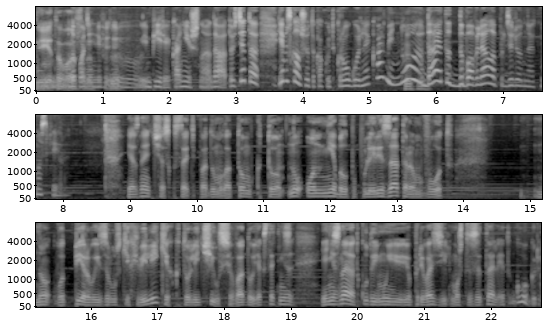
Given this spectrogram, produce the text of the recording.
И это важно, падения да. э, империи, конечно, да. То есть это, я бы сказала, что это какой-то краеугольный камень, но Мгм. да, это добавляло определенной атмосферы. Я, знаете, сейчас, кстати, подумал о том, кто... Ну, он не был популяризатором вод, но вот первый из русских великих, кто лечился водой, я, кстати, не, я не знаю, откуда ему ее привозили. Может, из Италии. Это Гоголь.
